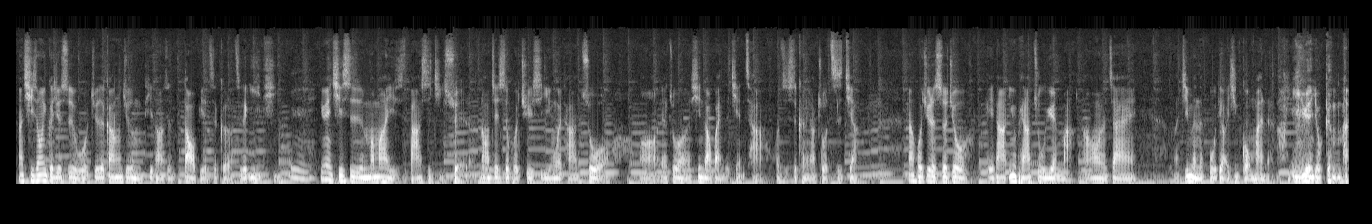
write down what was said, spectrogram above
那其中一个就是，我觉得刚刚就是我们提到是道别这个这个议题。嗯，因为其实妈妈也是八十几岁了，然后这次回去是因为她做呃要做心导管的检查，或者是可能要做支架。那回去的时候就陪她，因为陪她住院嘛，然后在。金门的步调已经够慢了，医院又更慢，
